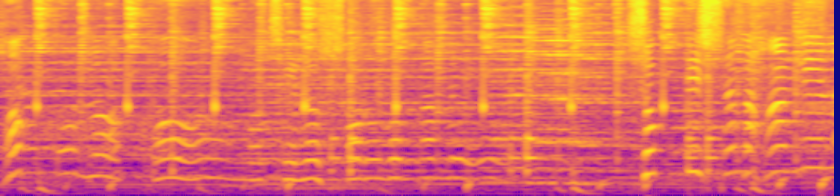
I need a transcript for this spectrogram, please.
ভক্ত লক্ষণ ছিল সর্বকালে শক্তিশাল হানিল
